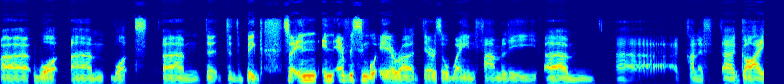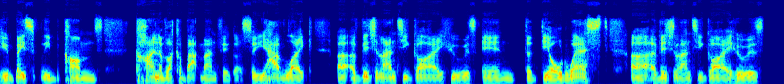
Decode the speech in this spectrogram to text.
uh, what um, what um, the, the the big so in in every single era there's a Wayne family um, uh, kind of uh, guy who basically becomes kind of like a Batman figure. So you have like uh, a vigilante guy who was in the the old west, uh, a vigilante guy who is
